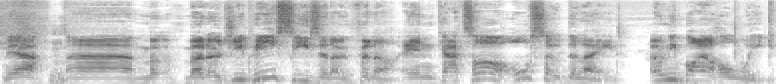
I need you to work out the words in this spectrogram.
Yeah, uh, Mo- MotoGP season opener in Qatar also delayed, only by a whole week.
